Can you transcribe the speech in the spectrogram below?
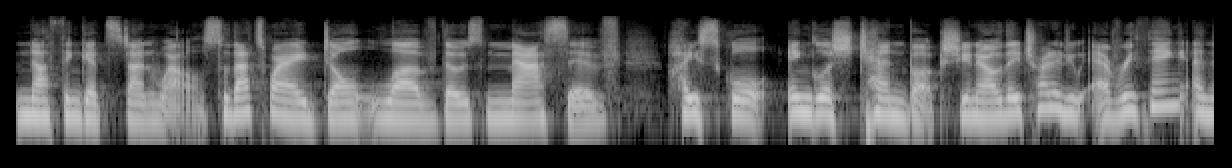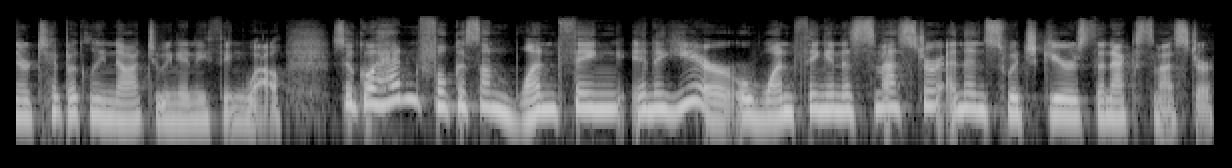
nothing gets done well. So that's why I don't love those massive high school English 10 books. You know, they try to do everything and they're typically not doing anything well. So go ahead and focus on one thing in a year or one thing in a semester and then switch gears the next semester.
